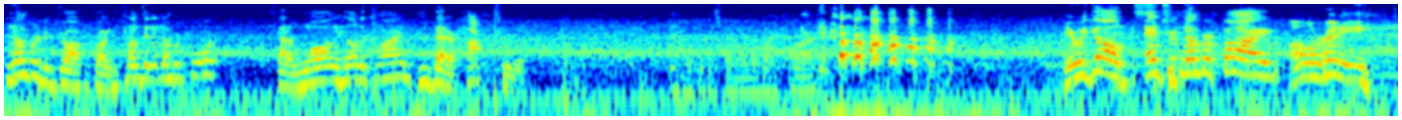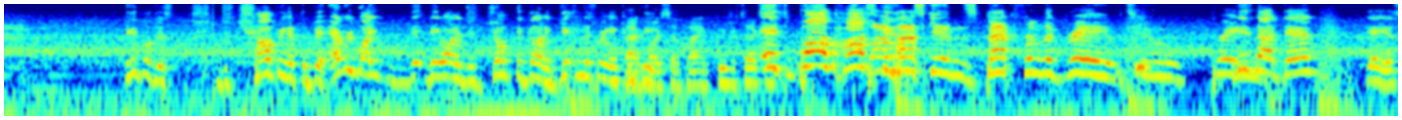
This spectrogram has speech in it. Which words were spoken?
number to draw for Froggy. He comes in at number four. He's got a long hill to climb. He better hop to it. I hope he gets run over by a car. Here we go. Entrant number five. Already. People just just chomping at the bit. Everybody, they, they want to just jump the gun and get in this ring and compete. Boy Senpai and Future Texas. It's Bob Hoskins. Bob Hoskins back from the grave to bring. He's not dead. Yeah, he is.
